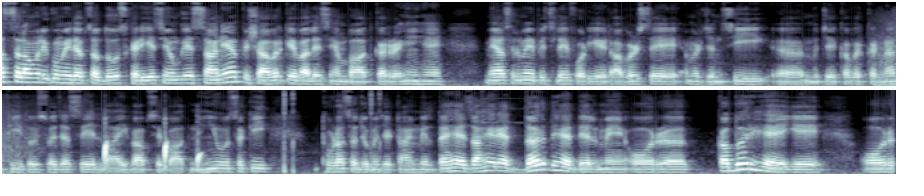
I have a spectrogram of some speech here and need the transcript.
अस्सलाम वालेकुम आप सब दोस्त खरीय से होंगे। सानिया पेशावर के वाले से हम बात कर रहे हैं। मैं असल में पिछले 48 आवर्स से इमरजेंसी मुझे कवर करना थी तो इस वजह से लाइव आपसे बात नहीं हो सकी। थोड़ा सा जो मुझे टाइम मिलता है, ज़ाहिर है दर्द है दिल में और कब्र है ये। और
